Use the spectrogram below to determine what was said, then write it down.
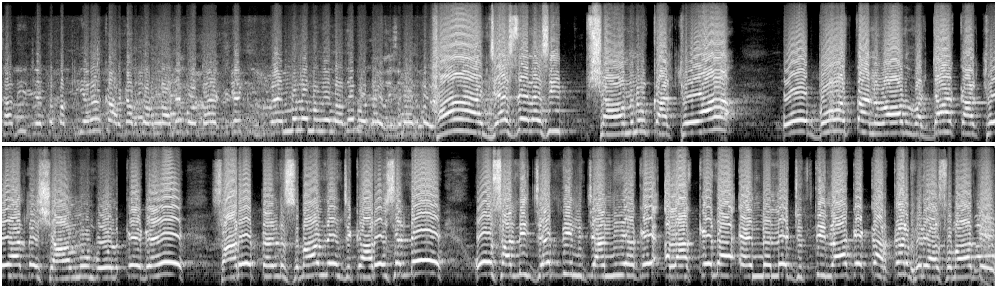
ਸਾਡੀ ਜਿੱਤ ਪੱਕੀ ਆ ਨਾ ਘਰ ਘਰ ਤੁਰਨ ਲਾਦੇ ਵੋਟਾਂ ਇੱਕ ਇੱਕ ਐਮਐਲਏ ਮੰਗੇ ਲਾਦੇ ਵੋਟਾਂ ਇਸ ਹਾਂ ਜਿਸ ਦਿਨ ਅਸੀਂ ਸ਼ਾਮ ਨੂੰ ਇਕੱਠ ਹੋਇਆ ਉਹ ਬਹੁਤ ਧੰਨਵਾਦ, ਵੱਡਾ ਇਕੱਠ ਹੋਇਆ ਤੇ ਸ਼ਾਮ ਨੂੰ ਬੋਲ ਕੇ ਗਏ। ਸਾਰੇ ਪਿੰਡ ਸਮਾਜ ਨੇ ਜਕਾਰੇ ਛੱਡੇ। ਉਹ ਸਾਡੀ ਜਿੱਤ ਦੀ ਨਿਸ਼ਾਨੀ ਆ ਕਿ ਇਲਾਕੇ ਦਾ ਐਮਐਲਏ ਜੁੱਤੀ ਲਾ ਕੇ ਘਰ ਘਰ ਫਿਰਿਆ ਸਮਾਜ ਦੇ।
